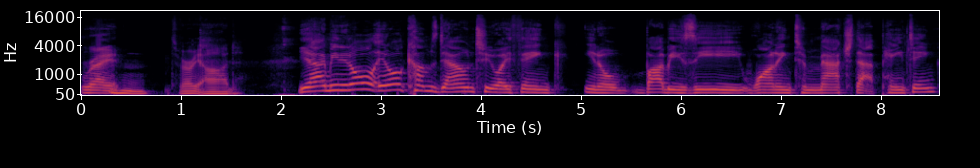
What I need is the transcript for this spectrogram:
Right. It's very odd. Yeah, I mean it all it all comes down to I think, you know, Bobby Z wanting to match that painting.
